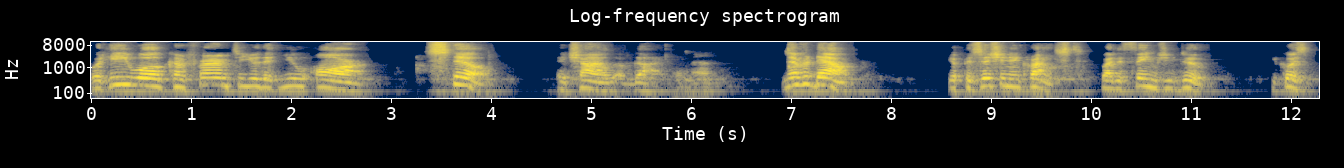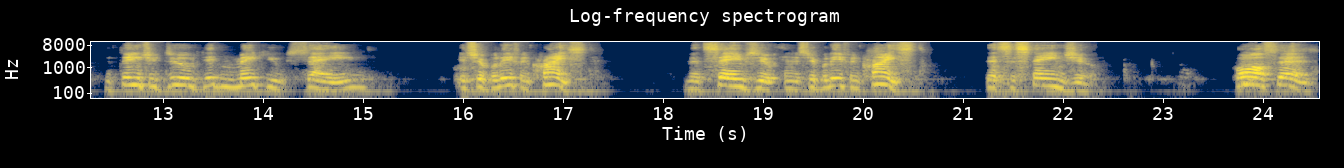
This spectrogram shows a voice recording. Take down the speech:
But He will confirm to you that you are still a child of God. Amen. Never doubt your position in Christ by the things you do. Because the things you do didn't make you saved. It's your belief in Christ that saves you, and it's your belief in Christ that sustains you. Paul says,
